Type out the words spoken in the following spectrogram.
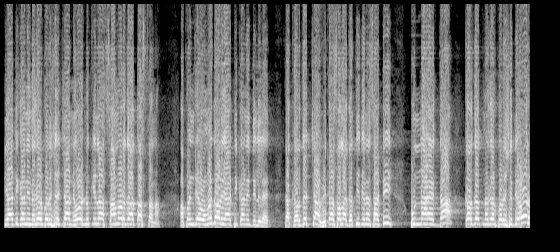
की या ठिकाणी नगर परिषदेच्या निवडणुकीला सामोरं जात असताना आपण जे उमेदवार या ठिकाणी दिलेले आहेत त्या कर्जतच्या विकासाला गती देण्यासाठी पुन्हा एकदा कर्जत नगर परिषदेवर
